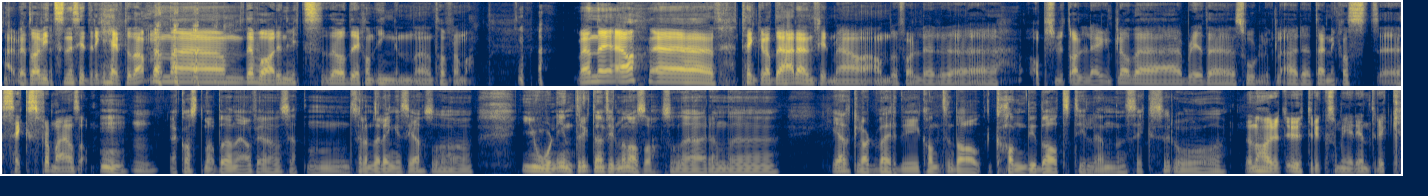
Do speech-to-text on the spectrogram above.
Nei, vet du hva, Vitsene sitter ikke helt i dag, men uh, det var en vits, det, og det kan ingen uh, ta fra meg. Men uh, ja, jeg tenker at det her er en film jeg anbefaler absolutt alle, egentlig. Og det blir det soleklar terningkast seks fra meg, altså. Mm. Mm. Jeg kaster meg på den, ja, for jeg har sett den selv om det er lenge siden. Så gjorde den inntrykk, den filmen, altså. Så det er en helt klart verdig kandidat, kandidat til en sekser, og Den har et uttrykk som gir inntrykk.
